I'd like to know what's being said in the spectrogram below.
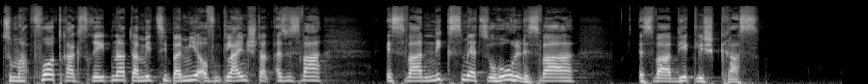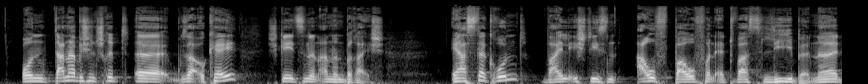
zum Vortragsredner, damit sie bei mir auf dem Kleinen stand. Also es war, es war nix mehr zu holen. Es war, es war wirklich krass. Und dann habe ich einen Schritt äh, gesagt, okay, ich gehe jetzt in einen anderen Bereich. Erster Grund, weil ich diesen Aufbau von etwas liebe. Ne?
